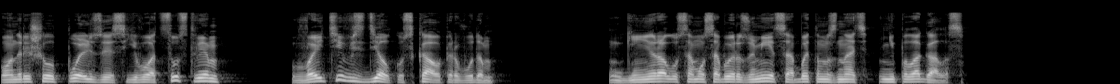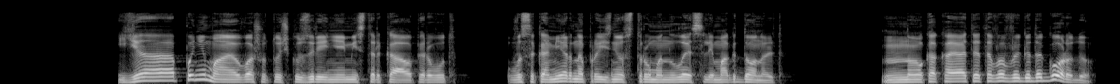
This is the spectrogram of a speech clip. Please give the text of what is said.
он решил, пользуясь его отсутствием, войти в сделку с Каупервудом. Генералу, само собой разумеется, об этом знать не полагалось. «Я понимаю вашу точку зрения, мистер Каупервуд», высокомерно произнес Труман Лесли Макдональд. «Но какая от этого выгода городу?»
